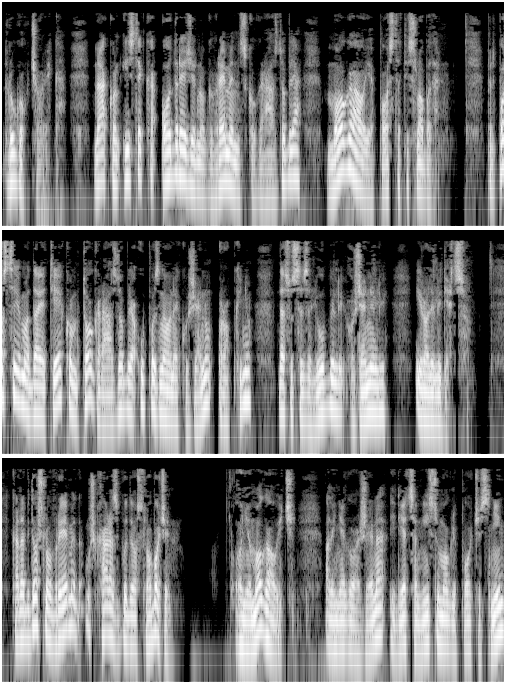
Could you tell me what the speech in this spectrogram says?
drugog čovjeka, nakon isteka određenog vremenskog razdoblja, mogao je postati slobodan. Pretpostavimo da je tijekom tog razdoblja upoznao neku ženu, ropkinju, da su se zaljubili, oženili i rodili djecu. Kada bi došlo vrijeme da muškarac bude oslobođen, on je mogao ići, ali njegova žena i djeca nisu mogli poći s njim,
